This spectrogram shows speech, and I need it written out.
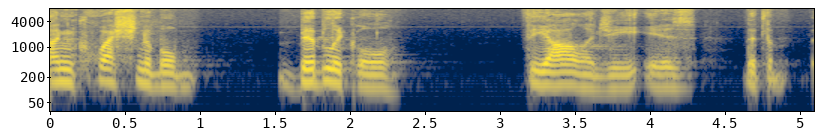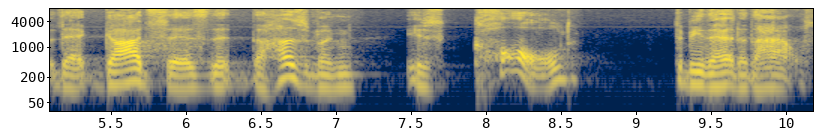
unquestionable biblical theology is that the, that God says that the husband is called to be the head of the house.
